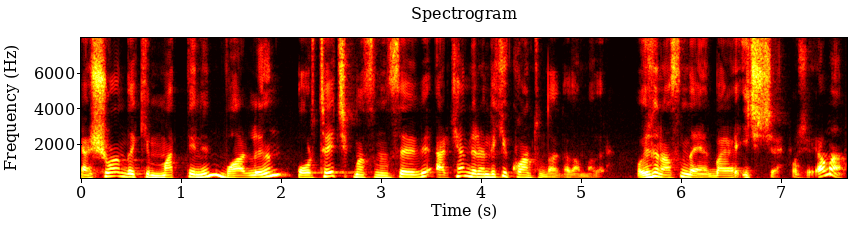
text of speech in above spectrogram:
yani şu andaki maddenin, varlığın ortaya çıkmasının sebebi erken dönemdeki kuantum dalgalanmaları. O yüzden aslında yani bayağı iç içe o şey. Ama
